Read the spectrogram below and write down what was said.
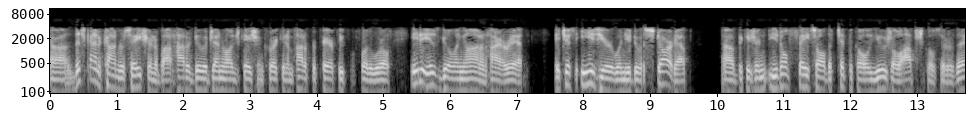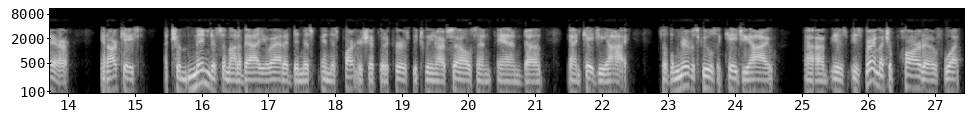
Uh, this kind of conversation about how to do a general education curriculum, how to prepare people for the world, it is going on in higher ed. It's just easier when you do a startup uh, because you're, you don't face all the typical usual obstacles that are there. In our case, a tremendous amount of value added in this in this partnership that occurs between ourselves and and uh, and KGI. So the Minerva Schools at KGI uh, is is very much a part of what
